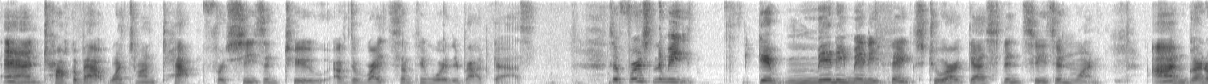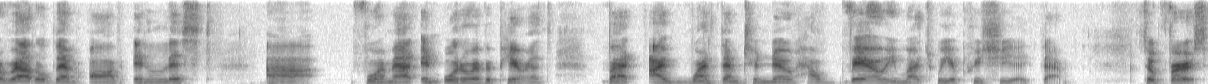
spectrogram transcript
and talk about what's on tap for season two of the Write Something Worthy podcast. So, first, let me give many, many thanks to our guest in season one. I'm going to rattle them off in list uh, format in order of appearance, but I want them to know how very much we appreciate them. So, first,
